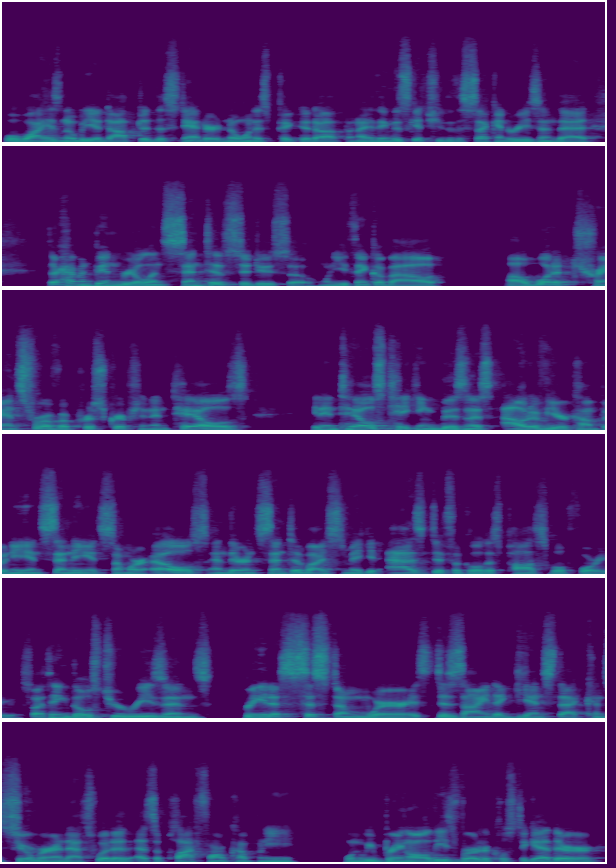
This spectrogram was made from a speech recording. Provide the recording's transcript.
well, why has nobody adopted the standard? No one has picked it up. And I think this gets you to the second reason that there haven't been real incentives to do so. When you think about uh, what a transfer of a prescription entails, it entails taking business out of your company and sending it somewhere else. And they're incentivized to make it as difficult as possible for you. So I think those two reasons create a system where it's designed against that consumer. And that's what, as a platform company, when we bring all these verticals together,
